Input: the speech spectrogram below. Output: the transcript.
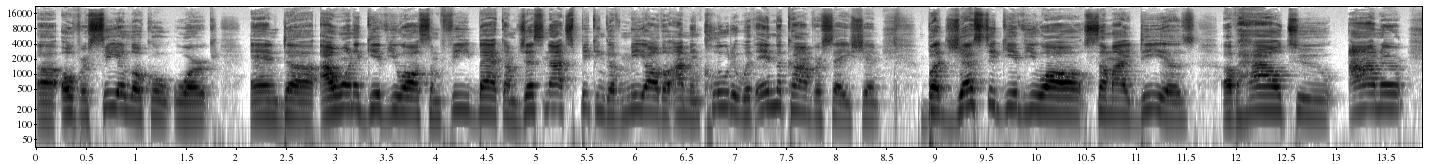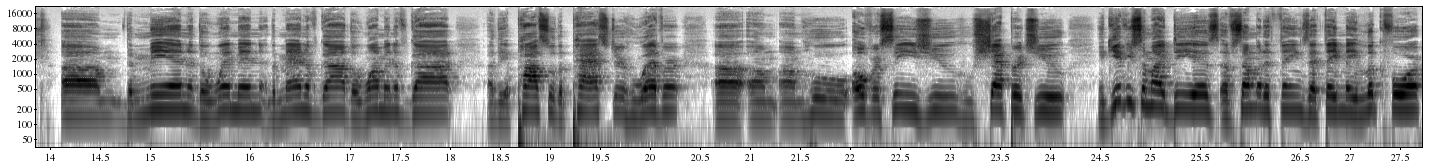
uh, oversee a local work and uh, I want to give you all some feedback. I'm just not speaking of me, although I'm included within the conversation, but just to give you all some ideas of how to honor um, the men, the women, the man of God, the woman of God, uh, the apostle, the pastor, whoever uh, um, um, who oversees you, who shepherds you, and give you some ideas of some of the things that they may look for,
